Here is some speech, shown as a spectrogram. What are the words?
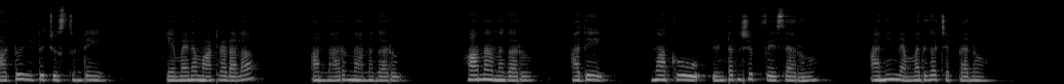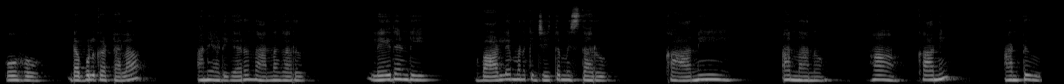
అటు ఇటు చూస్తుంటే ఏమైనా మాట్లాడాలా? అన్నారు నాన్నగారు. హా నాన్నగారు అదే నాకు ఇంటర్న్షిప్ వేశారు అని నెమ్మదిగా చెప్పాను. ఓహో డబ్బులు కట్టాలా? అని అడిగారు నాన్నగారు. లేదండి వాళ్ళే మనకి జీతం ఇస్తారు. కానీ అన్నాను. హా కానీ? అంటూ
